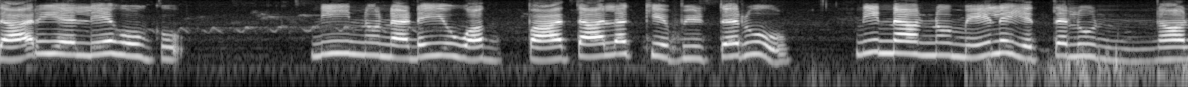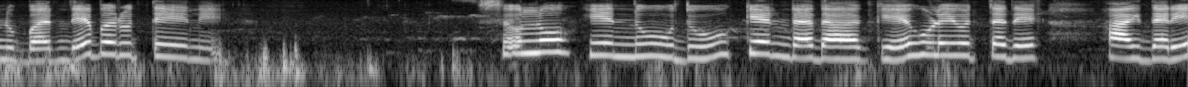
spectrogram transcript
ದಾರಿಯಲ್ಲೇ ಹೋಗು. ನೀನು ನಡೆಯುವ ಪಾತಾಳಕ್ಕೆ ಬಿದ್ದರೂ ನಿನ್ನನ್ನು ಮೇಲೆ ಎತ್ತಲು ನಾನು ಬಂದೇ ಬರುತ್ತೇನೆ. ಸುಳ್ಳು ಎನ್ನುವುದು ಕೆಂಡದಾಗೆ ಉಳಿಯುತ್ತದೆ. ಆದರೆ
